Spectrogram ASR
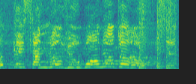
A place I know you wanna go.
